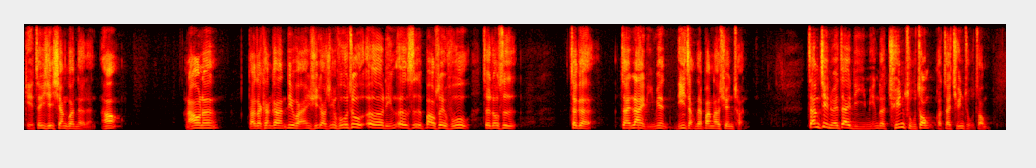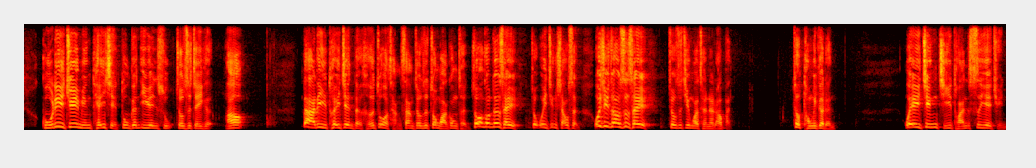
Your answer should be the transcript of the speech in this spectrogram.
给这些相关的人啊。然后呢，大家看看立法院徐小新服务处二零二四报税服务，这都是这个在赖里面里长在帮他宣传。张建伟在李明的群组中啊，在群组中鼓励居民填写都跟意愿书，就是这个。好，大力推荐的合作厂商就是中华工程。中华工程谁？就魏京小沈。魏京小沈是谁？就是金华城的老板，就同一个人。魏京集团事业群，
